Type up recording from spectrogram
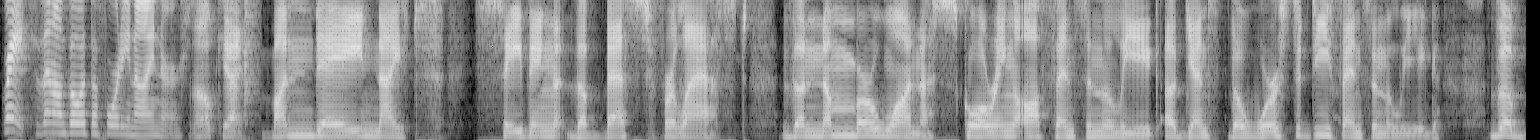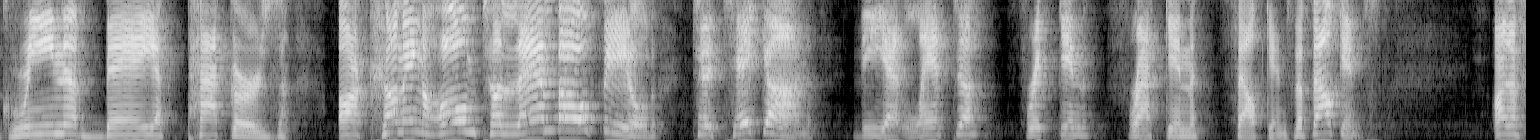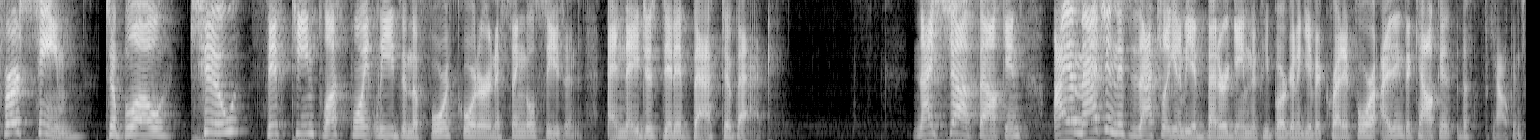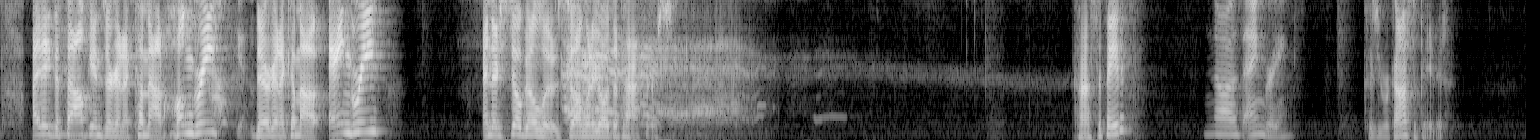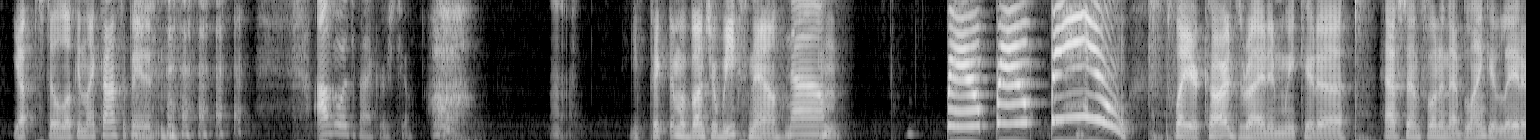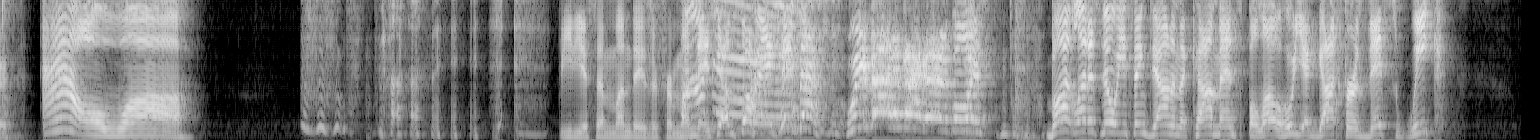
Great, so then I'll go with the 49ers. Okay. Monday night. Saving the best for last. The number one scoring offense in the league against the worst defense in the league. The Green Bay Packers are coming home to Lambeau Field to take on the Atlanta frickin' frackin' Falcons. The Falcons are the first team to blow two 15 plus point leads in the fourth quarter in a single season, and they just did it back to back. Nice job, Falcons. I imagine this is actually going to be a better game than people are going to give it credit for. I think the Falcons, the Falcons, I think the Falcons are going to come out hungry. Falcons. They're going to come out angry, and they're still going to lose. So I'm going to go with the Packers. Constipated? No, I was angry. Because you were constipated. Yep, still looking like constipated. I'll go with the Packers too. You've picked them a bunch of weeks now. No. Bow, bow, bow. Play your cards right, and we could uh have some fun in that blanket later. Ow! uh. BDSM Mondays are for Mondays. Yeah, I'm sorry, I came back. We made it back at it, boys. But let us know what you think down in the comments below. Who you got for this week?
